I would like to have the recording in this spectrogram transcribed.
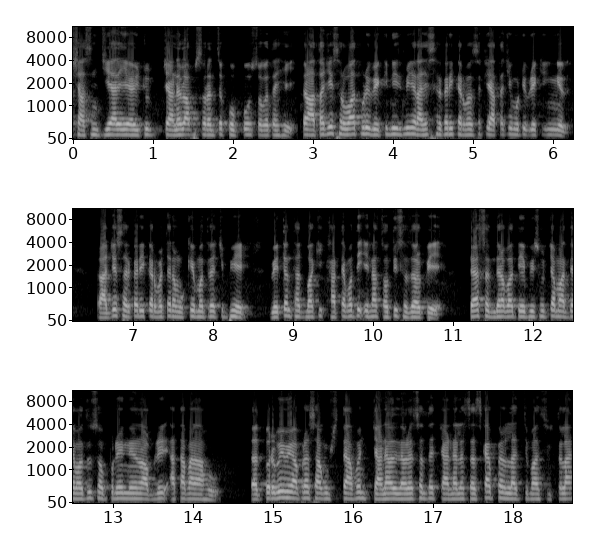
शासनची या युट्यूब चॅनल आप सरांचं खूप खूप स्वागत आहे. तर आताची सर्वात मोठी ब्रेकिंग न्यूज म्हणजे राज्य सरकारी कर्मचाऱ्यांसाठी आताची मोठी ब्रेकिंग न्यूज राज्य सरकारी कर्मचाऱ्यांना मुख्यमंत्र्यांची भेट वेतन थकबाकी खात्यामध्ये येणार चौतीस हजार रुपये. त्या संदर्भात एपिसोडच्या माध्यमातून संपूर्ण अपडेट आता पण आहोत. तत्पूर्वी मी आपल्याला सांगू इच्छितो आपण चॅनल नवलं असेल तर चॅनलला सबस्क्राईब करायला चला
